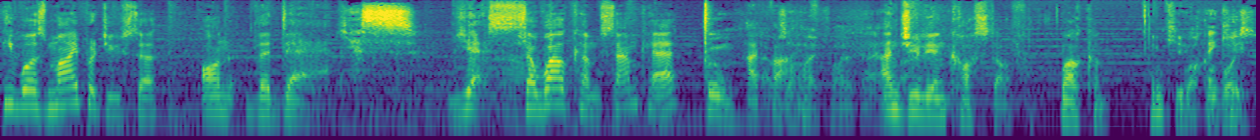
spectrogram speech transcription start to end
he was my producer on The Dare. Yes. Yes. So welcome, Sam Care. Boom. High That was a five. high five. And Julian Kostov. Welcome. Thank you. Welcome, Thank you. boys.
